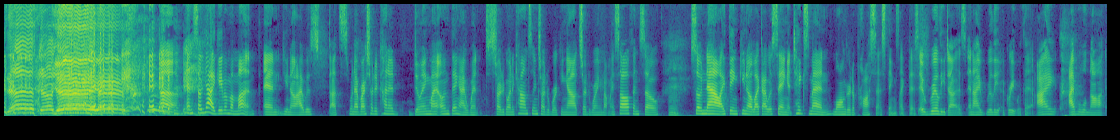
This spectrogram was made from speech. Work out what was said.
Yes, girl. Yes. Yeah, yeah. um, and so yeah, I gave him a month, and you know, I was that's whenever I started kind of doing my own thing. I went, started going to counseling, started working out, started worrying about myself, and so, hmm. so now I think you know, like I was saying, it takes men longer to process things like this. It really does, and I really agree with it. I I will not,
